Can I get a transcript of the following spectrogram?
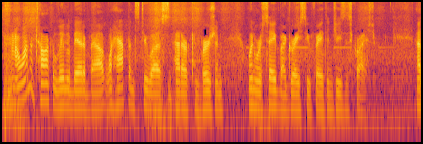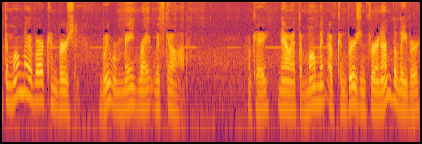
I want to talk a little bit about what happens to us at our conversion when we're saved by grace through faith in Jesus Christ. At the moment of our conversion, we were made right with God. Okay? Now, at the moment of conversion for an unbeliever,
